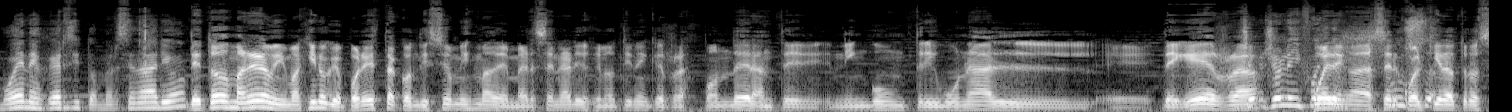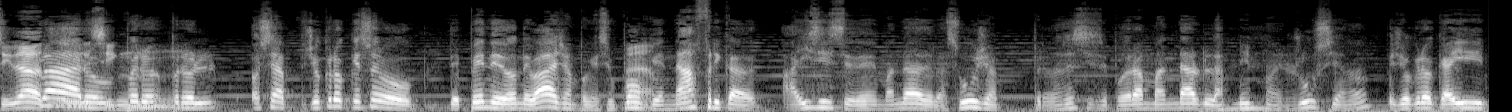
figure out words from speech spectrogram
buen ejército mercenario, De todas maneras, me imagino que por esta condición misma de mercenarios que no tienen que responder ante ningún tribunal eh, de guerra, Yo- yo leí fuentes pueden hacer cualquier atrocidad. Claro, sin- pero, pero, o sea, yo creo que eso depende de dónde vayan, porque supongo que en África ahí sí se deben mandar de la suya, pero no sé si se podrán mandar las mismas en Rusia, ¿no? Yo creo que ahí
